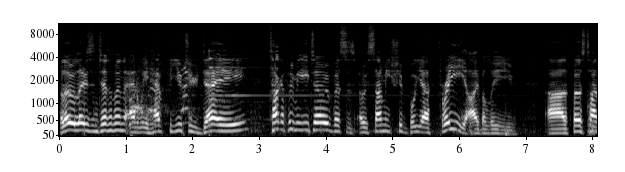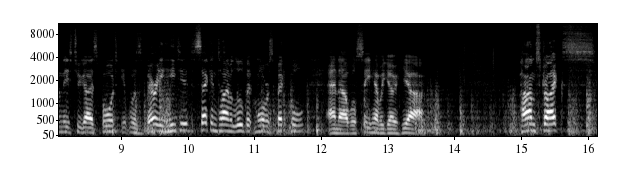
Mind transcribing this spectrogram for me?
Hello, ladies and gentlemen, and we have for you today Takafumi Ito versus Osami Shibuya 3, I believe. Uh, the first time these two guys fought, it was very heated. Second time, a little bit more respectful, and uh, we'll see how we go here. Palm strikes,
